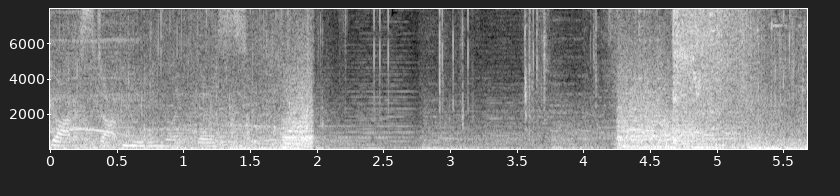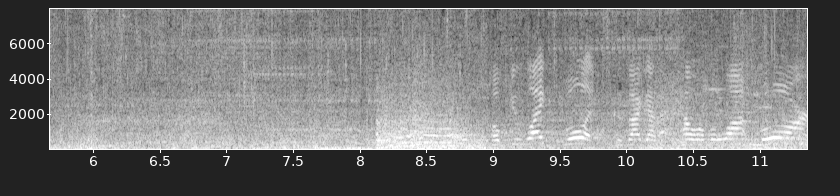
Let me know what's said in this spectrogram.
gotta stop meeting like this. Hope you like bullets, because I got a hell of a lot more.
